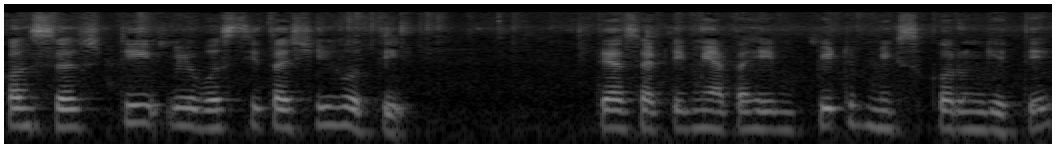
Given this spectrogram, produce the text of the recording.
कन्सिस्टी व्यवस्थित अशी होते. त्यासाठी मी आता हे पीठ मिक्स करून घेते.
